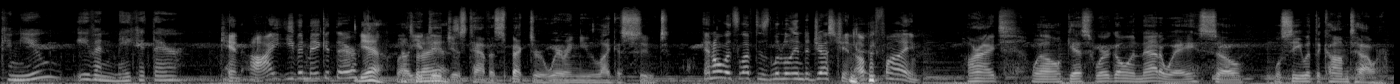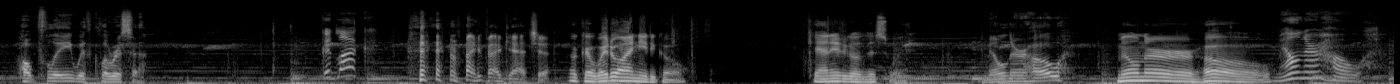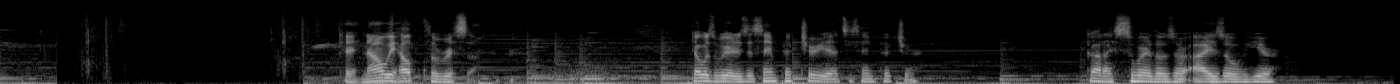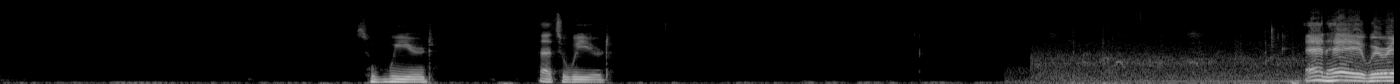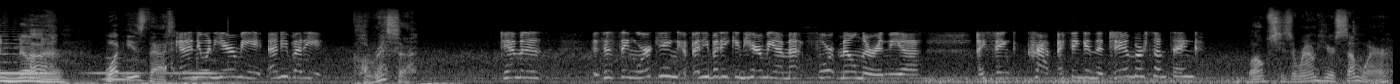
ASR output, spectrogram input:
Can you even make it there? Can I even make it there? Yeah, well, that's you what I did asked. just have a specter wearing you like a suit. And all that's left is little indigestion. I'll be fine. All right. Well, guess we're going that away. So we'll see you at the com tower. Hopefully with Clarissa. Good luck! right back at you. Okay, where do I need to go? Okay, I need to go this way. Milner Ho. Milner, ho. Milner Ho. Okay, now we help Clarissa. That was weird. Is it the same picture? Yeah, it's the same picture. God, I swear those are eyes over here. It's weird. That's weird. And hey, we're in Milner. What is that? Can anyone hear me? Anybody? Clarissa. Damn it, is is this thing working? If anybody can hear me, I'm at Fort Milner in the uh I think crap, I think in the gym or something. Well, she's around here somewhere.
